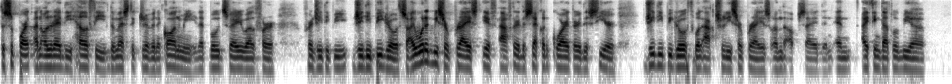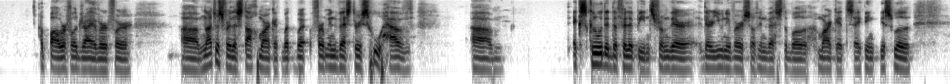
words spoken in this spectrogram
to support an already healthy domestic-driven economy that bodes very well for for GDP GDP growth. So I wouldn't be surprised if after the second quarter this year, GDP growth will actually surprise on the upside, and and I think that will be a a powerful driver for um, not just for the stock market, but but from investors who have um, excluded the Philippines from their their universe of investable markets. I think this will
